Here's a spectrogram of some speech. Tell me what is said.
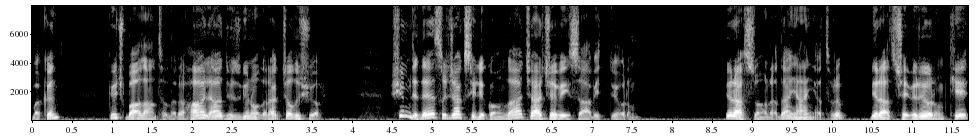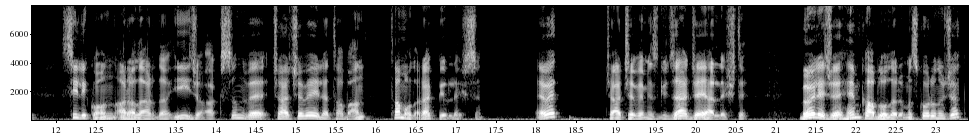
Bakın, güç bağlantıları hala düzgün olarak çalışıyor. Şimdi de sıcak silikonla çerçeveyi sabitliyorum. Biraz sonra da yan yatırıp biraz çeviriyorum ki silikon aralarda iyice aksın ve çerçeve ile taban tam olarak birleşsin. Evet, çerçevemiz güzelce yerleşti. Böylece hem kablolarımız korunacak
